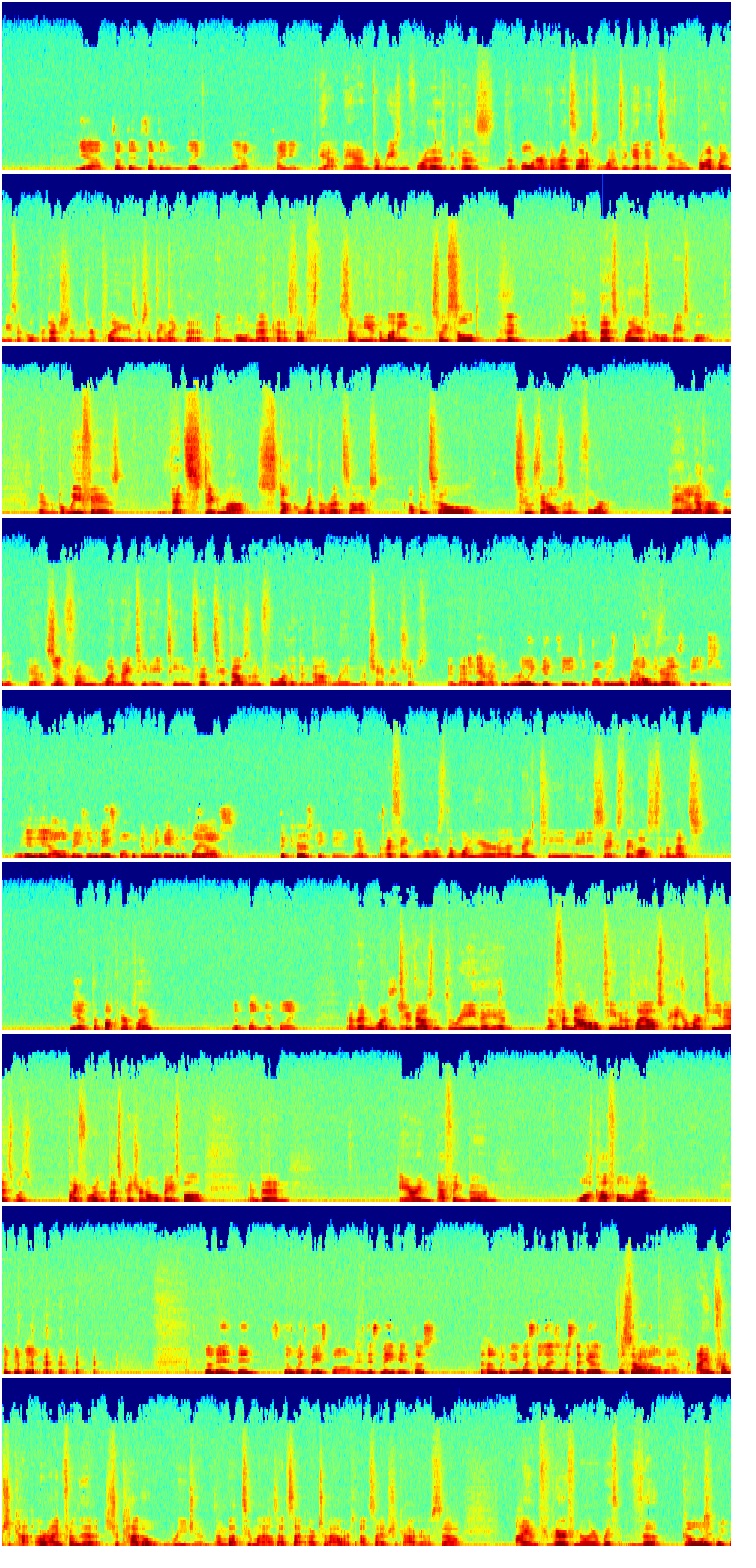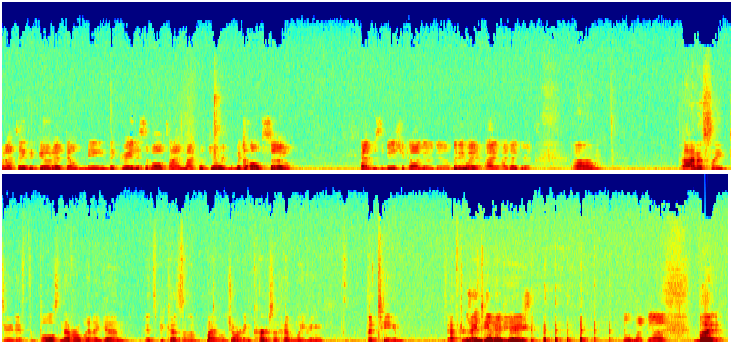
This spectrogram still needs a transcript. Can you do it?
Yeah, something something like yeah, tiny. Yeah, and the reason for that is because the owner of the Red Sox wanted to get into Broadway musical productions or plays or something like that and own that kind of stuff. So he needed the money, so he sold the one of the best players in all of baseball. And the belief is that stigma stuck with the Red Sox up until 2004. They had never yeah, so Yep. from what 1918 to 2004, they did not win a championships in that And they era. had some really good teams that probably were probably Oh, the yeah. best teams in, in all of Major League Baseball. But then when it came to the playoffs, the curse kicked in. yeah, I think what was the one year, uh, 1986, they lost to the Mets, Yep, the Buckner play, the Buckner play. and then what in 2003 they had a phenomenal team in the playoffs. Pedro Martinez was by far the best pitcher in all of baseball, and then Aaron effing Boone walk off home run. So then, then still with baseball, and this may hit close to home with you. What's the legend? What's the goat? What's So- the goat all about? I am from Chicago, or I'm from the Chicago region. I'm about two miles outside, or two hours outside of Chicago. So I am very familiar with the goat. Well, real quick, when I say the goat, I don't mean the greatest of all time, Michael Jordan, which also happens to be a Chicago deal. But anyway, I, I digress. Um, honestly, dude, if the Bulls never win again, it's because of the Michael Jordan curse of him leaving the team after That's 1988. Oh my god. But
